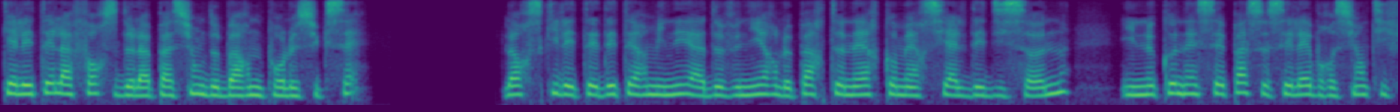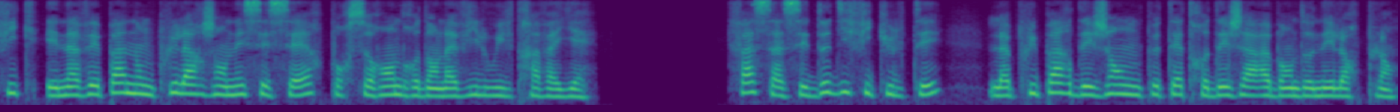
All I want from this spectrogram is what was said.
Quelle était la force de la passion de Barnes pour le succès? Lorsqu'il était déterminé à devenir le partenaire commercial d'Edison, il ne connaissait pas ce célèbre scientifique et n'avait pas non plus l'argent nécessaire pour se rendre dans la ville où il travaillait. Face à ces deux difficultés, la plupart des gens ont peut-être déjà abandonné leur plan.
